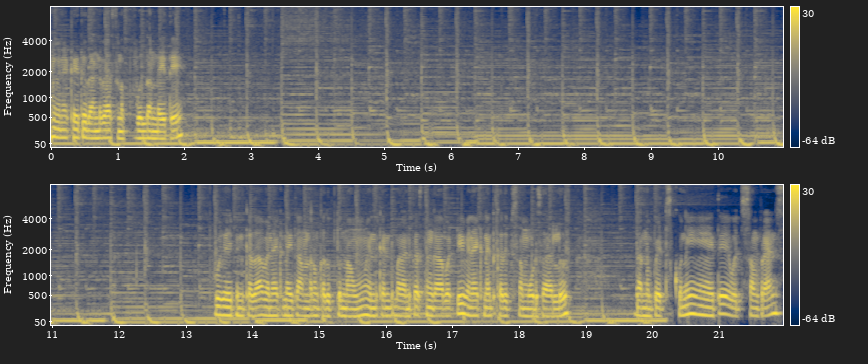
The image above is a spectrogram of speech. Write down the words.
వినాయకైతే దండ వేస్తున్న పువ్వుల దండ అయితే. పూజ అయిపోయింది కదా వినాయకుని అయితే అందరం కదుపుతున్నాము. ఎందుకంటే మరి అనిపిస్తాం కాబట్టి వినాయకుని అయితే కదిపిస్తాం మూడు సార్లు. దండం పెట్టుకుని అయితే వచ్చేసాం ఫ్రెండ్స్.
